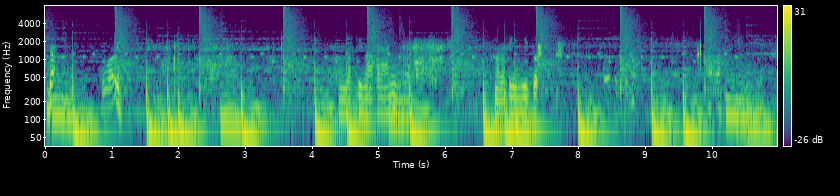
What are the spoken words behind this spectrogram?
Da! Wow! Ang laki mga kananin. Malaking hito. guys.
